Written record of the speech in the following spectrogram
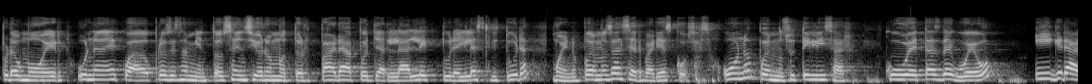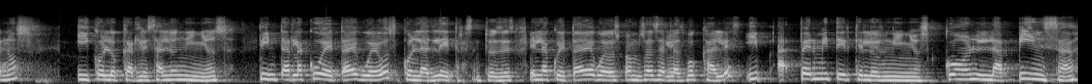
promover un adecuado procesamiento sensoromotor para apoyar la lectura y la escritura? Bueno, podemos hacer varias cosas. Uno, podemos utilizar cubetas de huevo y granos y colocarles a los niños pintar la cubeta de huevos con las letras. Entonces, en la cubeta de huevos vamos a hacer las vocales y permitir que los niños con la pinza,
